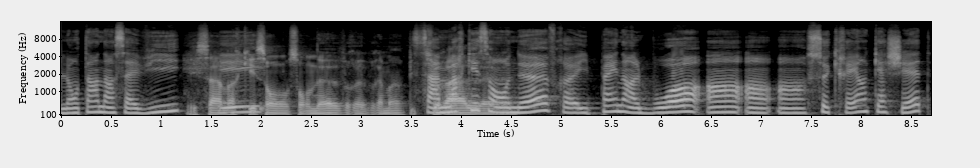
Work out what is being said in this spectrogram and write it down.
longtemps dans sa vie. Et ça a marqué son, son œuvre vraiment Ça a marqué son œuvre. Il peint dans le bois en, en, secret, en cachette.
